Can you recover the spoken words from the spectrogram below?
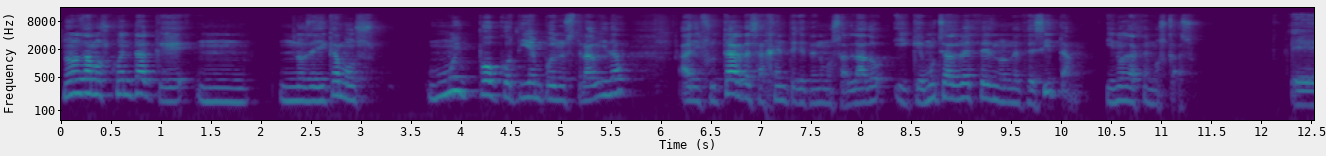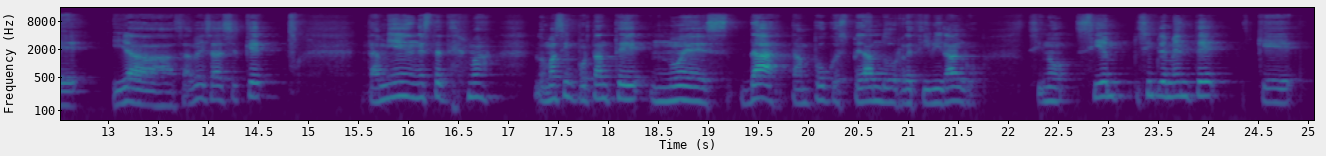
no nos damos cuenta que mm, nos dedicamos muy poco tiempo de nuestra vida a disfrutar de esa gente que tenemos al lado y que muchas veces nos necesitan y no le hacemos caso. Eh, y ya sabéis, así es que también en este tema lo más importante no es dar tampoco esperando recibir algo, sino simplemente que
